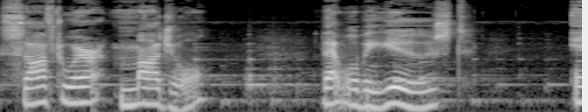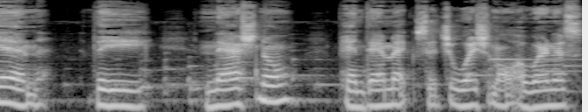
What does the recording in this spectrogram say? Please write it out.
software module that will be used in the National Pandemic Situational Awareness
